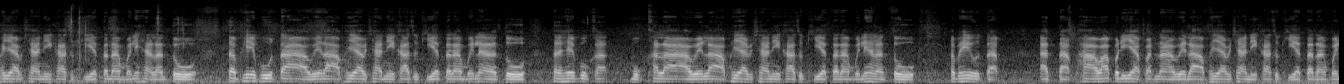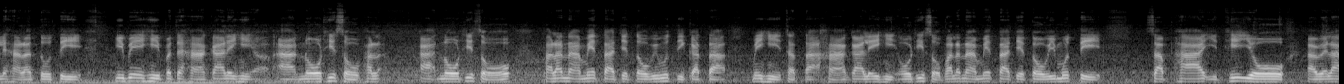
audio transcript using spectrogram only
พยาปชานีคาสุขียตนังบริหารันตูสเพภูตาเอเวลาพยาปชานีคาสุขียตนังบริหารันตูสเพบุคบุคลาเอเวลาพยาปชานีคาสุขียตนังบริหารันตูสเพอุตอัตตภาวะปริยาปนาเวลาพยาปชานิคาสุขียตนังไปริหารันตุติอิเมหิปัจหากาเลหิอาโนทิโสพละอะโนทิโสพารนาเมตตาเจโตวิมุตติกตะเมหิสัตตหากาเลหิโอทิโสพารนาเมตตาเจโตวิมุตติ สัพพาอิทธิโยอเวลา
